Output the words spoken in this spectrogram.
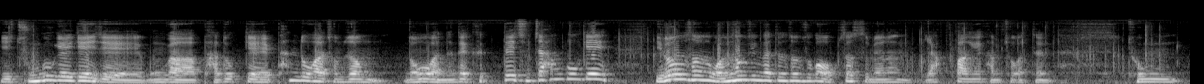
이 중국에게 이제 뭔가 바둑계 판도가 점점 넘어갔는데 그때 진짜 한국에 이런 선 원성진 같은 선수가 없었으면은 약방의 감초 같은 좀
